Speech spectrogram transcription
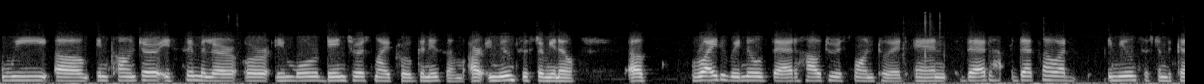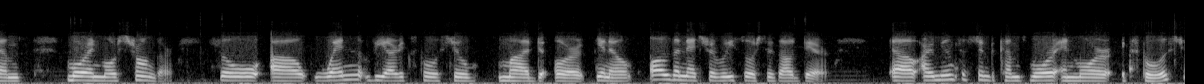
we um, encounter a similar or a more dangerous microorganism, our immune system, you know, uh, right away knows that how to respond to it, and that that's how our immune system becomes more and more stronger. So uh, when we are exposed to mud or you know all the natural resources out there, uh, our immune system becomes more and more exposed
